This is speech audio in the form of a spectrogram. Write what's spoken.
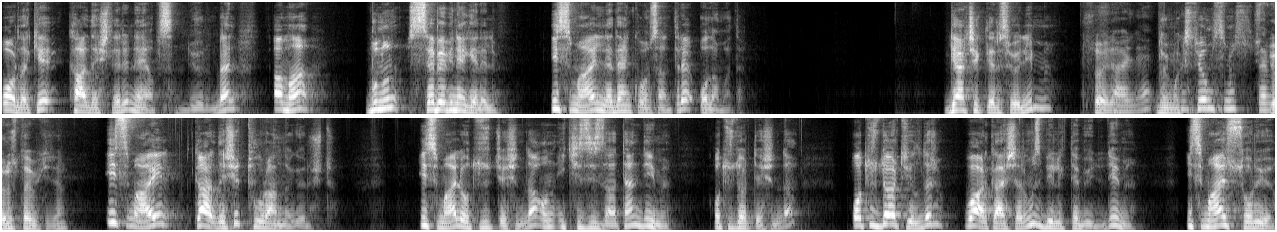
oradaki kardeşleri ne yapsın diyorum ben. Ama bunun sebebine gelelim. İsmail neden konsantre olamadı? Gerçekleri söyleyeyim mi? Söyle. Duymak istiyor musunuz? Diyoruz tabii ki canım. İsmail kardeşi Turan'la görüştü. İsmail 33 yaşında, onun ikizi zaten değil mi? 34 yaşında. 34 yıldır bu arkadaşlarımız birlikte büyüdü değil mi? İsmail soruyor.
